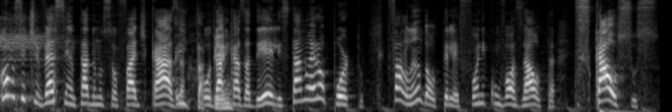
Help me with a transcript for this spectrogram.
como se tivesse sentado no sofá de casa Eita, ou da casa dele, está no aeroporto, falando ao telefone com voz alta, descalços,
